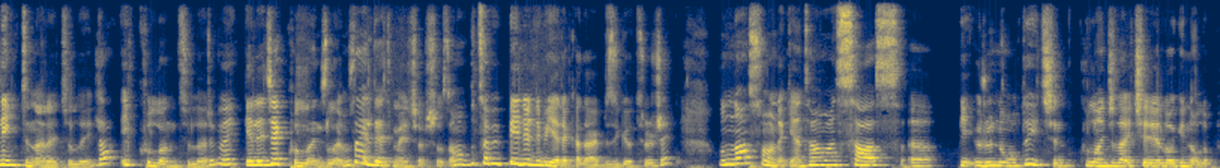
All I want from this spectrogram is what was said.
LinkedIn aracılığıyla ilk kullanıcıları ve gelecek kullanıcılarımızı elde etmeye çalışıyoruz. Ama bu tabii belirli bir yere kadar bizi götürecek. Bundan sonraki yani tamamen SaaS e, bir ürün olduğu için kullanıcılar içeriye login olup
